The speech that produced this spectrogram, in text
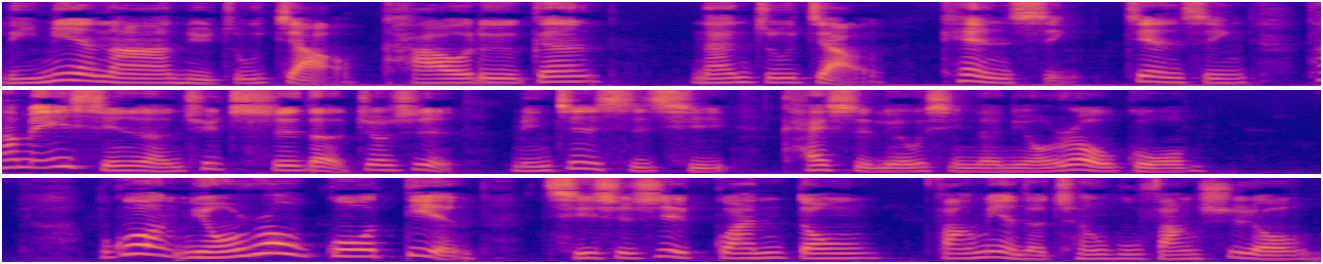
里面呢，女主角卡欧鲁跟男主角 Ken 行剑心，他们一行人去吃的就是明治时期开始流行的牛肉锅。不过，牛肉锅店其实是关东方面的称呼方式哦。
